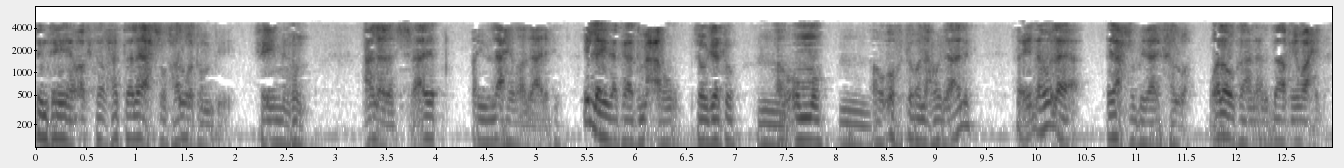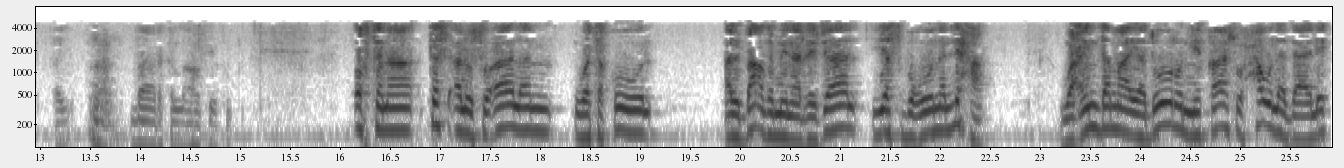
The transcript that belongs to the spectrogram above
سنتين أو أكثر حتى لا يحصل خلوة بشيء منهن. على السائق أن يلاحظ ذلك. إلا إذا كانت معه زوجته أو أمه أو أخته ونحو ذلك فإنه لا يحصل بذلك خلوة ولو كان الباقي واحدا. طيب. نعم. بارك الله فيكم. أختنا تسأل سؤالا وتقول البعض من الرجال يصبغون اللحى وعندما يدور النقاش حول ذلك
